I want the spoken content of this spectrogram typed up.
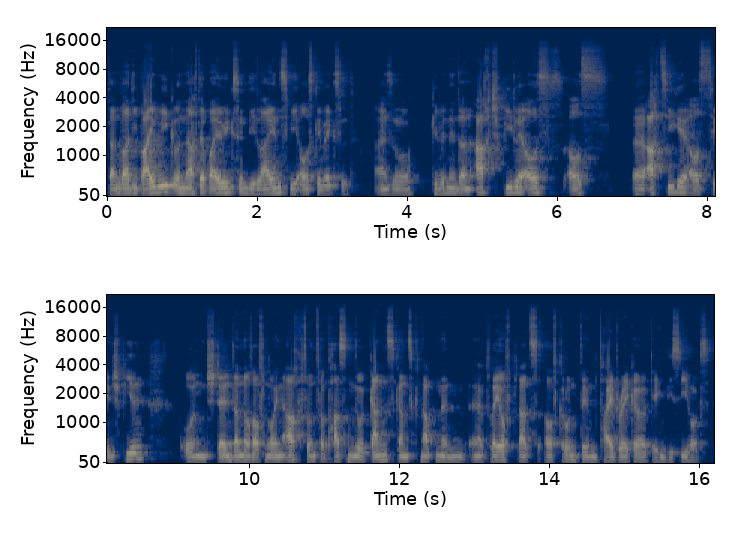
Dann war die Bye Week und nach der Bye Week sind die Lions wie ausgewechselt. Also gewinnen dann acht Spiele aus, aus äh, acht Siege aus zehn Spielen und stellen dann noch auf 9-8 und verpassen nur ganz, ganz knapp einen äh, Playoff-Platz aufgrund dem Tiebreaker gegen die Seahawks.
